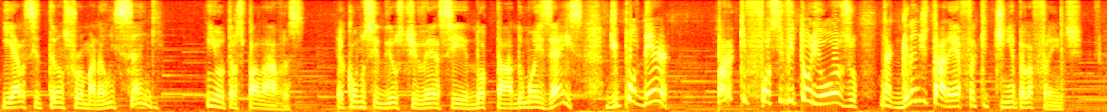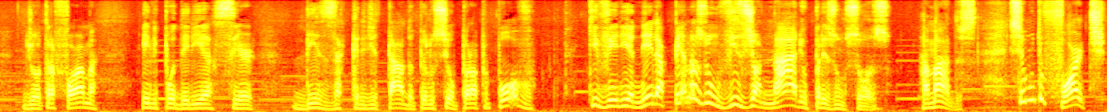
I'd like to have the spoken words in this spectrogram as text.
e elas se transformarão em sangue. Em outras palavras, é como se Deus tivesse dotado Moisés de poder para que fosse vitorioso na grande tarefa que tinha pela frente. De outra forma, ele poderia ser desacreditado pelo seu próprio povo que veria nele apenas um visionário presunçoso. Amados, isso é muito forte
